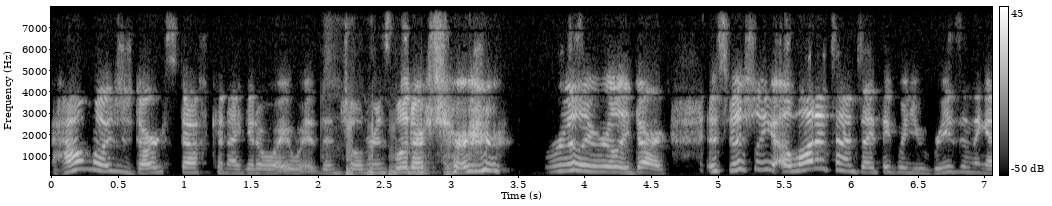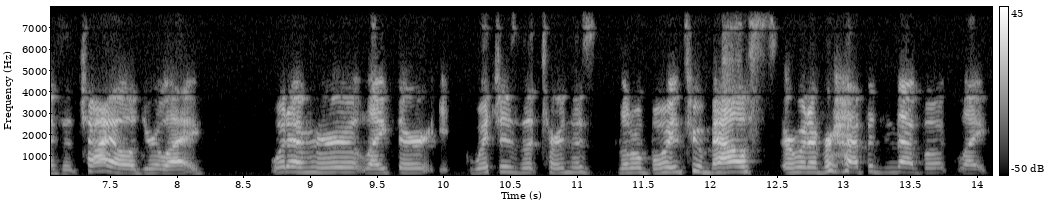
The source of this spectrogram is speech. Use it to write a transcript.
how much dark stuff can I get away with in children's literature? really, really dark. Especially a lot of times, I think when you read something as a child, you're like, whatever, like they're witches that turn this little boy into a mouse or whatever happens in that book. Like,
